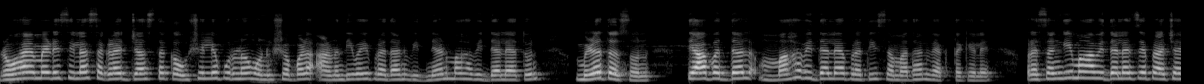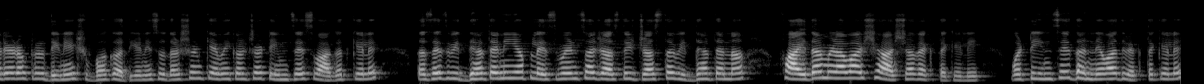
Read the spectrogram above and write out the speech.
रोहा एमएडीसीला सगळ्यात जास्त कौशल्यपूर्ण मनुष्यबळ आनंदीबाई प्रधान विज्ञान महाविद्यालयातून मिळत असून त्याबद्दल महाविद्यालयाप्रती समाधान व्यक्त केले. प्रसंगी महाविद्यालयाचे प्राचार्य डॉक्टर दिनेश भगत यांनी सुदर्शन केमिकलच्या टीमचे स्वागत केले. तसेच विद्यार्थ्यांनी या प्लेसमेंटचा जास्तीत जास्त विद्यार्थ्यांना फायदा मिळावा अशी आशा व्यक्त केली. व टीमचे धन्यवाद व्यक्त केले.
